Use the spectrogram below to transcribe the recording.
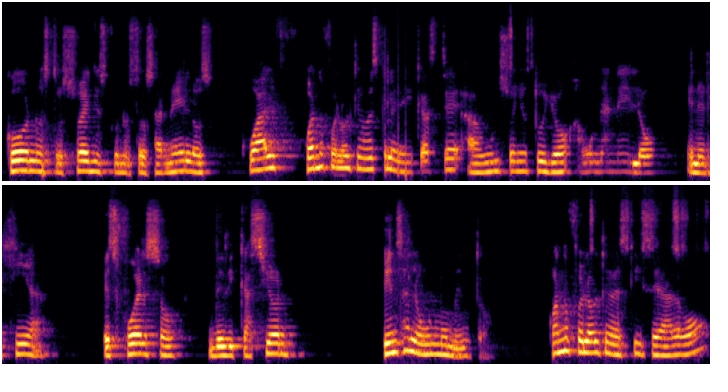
con nuestros sueños, con nuestros anhelos. ¿Cuál, ¿Cuándo fue la última vez que le dedicaste a un sueño tuyo, a un anhelo, energía, esfuerzo, dedicación? Piénsalo un momento. ¿Cuándo fue la última vez que hice algo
